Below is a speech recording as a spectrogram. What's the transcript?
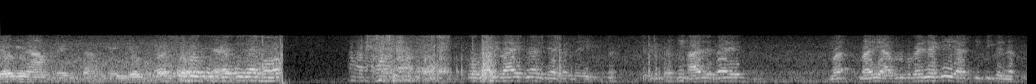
યોગી નામ કે યોગ. મારે ભાઈ મારી આબરૂ કઈ નાખી આ ટીકી કરી નાખી.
